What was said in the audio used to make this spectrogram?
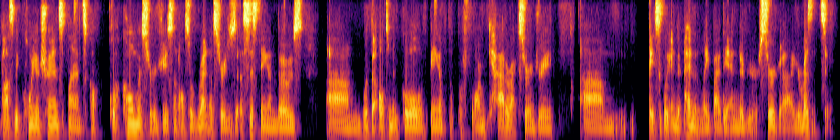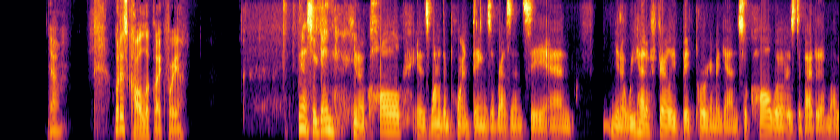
possibly corneal transplants, glaucoma surgeries, and also retina surgeries, assisting on those um, with the ultimate goal of being able to perform cataract surgery um, basically independently by the end of your sur- uh, your residency. Yeah. What does call look like for you? Yeah, so again, you know, call is one of the important things of residency, and you know, we had a fairly big program again. So call was divided among,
